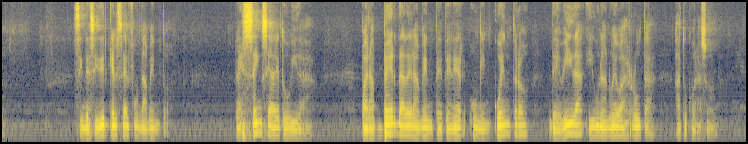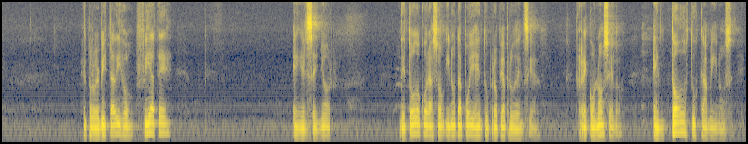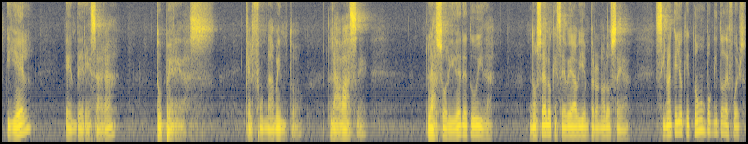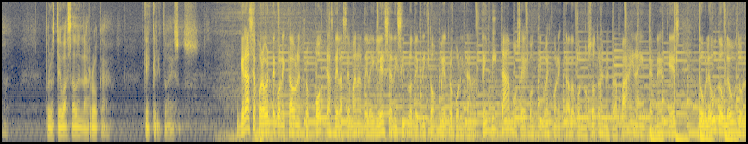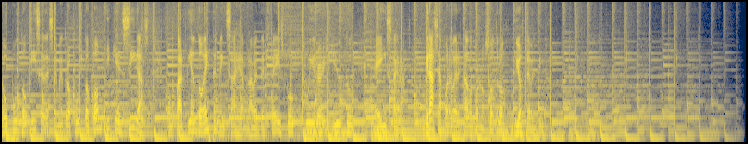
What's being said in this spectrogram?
sin decidir que Él sea el fundamento, la esencia de tu vida, para verdaderamente tener un encuentro de vida y una nueva ruta a tu corazón. El proverbista dijo, fíate en el Señor de todo corazón y no te apoyes en tu propia prudencia. Reconócelo en todos tus caminos y Él enderezará tus veredas. Que el fundamento, la base, la solidez de tu vida no sea lo que se vea bien, pero no lo sea, sino aquello que toma un poquito de esfuerzo, pero esté basado en la roca que es Cristo Jesús. Gracias por haberte conectado a nuestro podcast de la semana de la Iglesia Discípulos de Cristo Metropolitana. Te invitamos a que continúes conectado con nosotros en nuestra página de internet que es www.icdcmetro.com y que sigas compartiendo este mensaje a través de Facebook, Twitter, YouTube e Instagram. Gracias por haber estado con nosotros. Dios te bendiga.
